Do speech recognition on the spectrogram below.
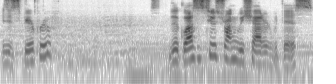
Is it spear-proof? The glass is too strong to be shattered with this.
